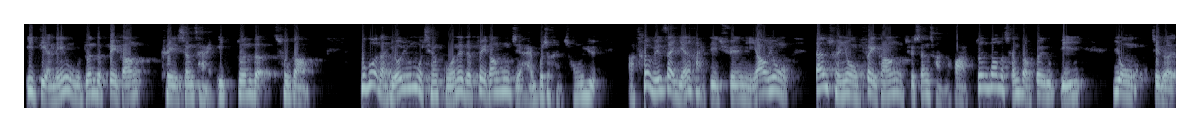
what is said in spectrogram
一点零五吨的废钢可以生产一吨的粗钢。不过呢，由于目前国内的废钢供给还不是很充裕啊，特别在沿海地区，你要用单纯用废钢去生产的话，吨钢的成本会比用这个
